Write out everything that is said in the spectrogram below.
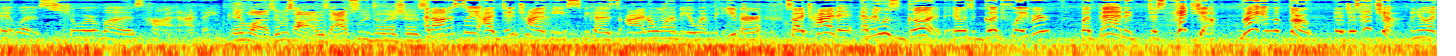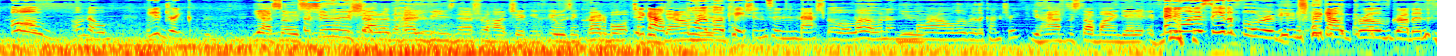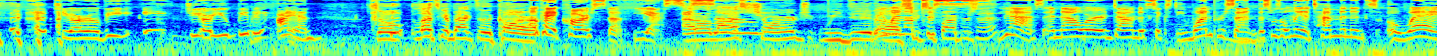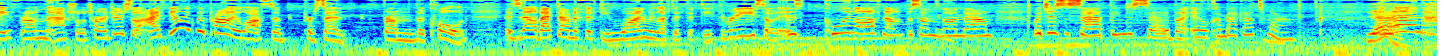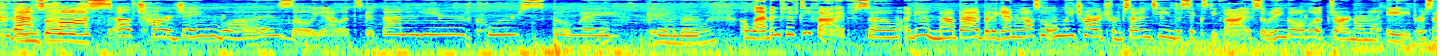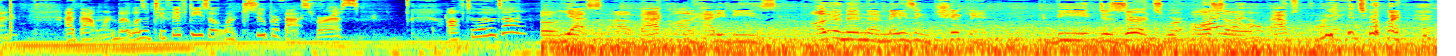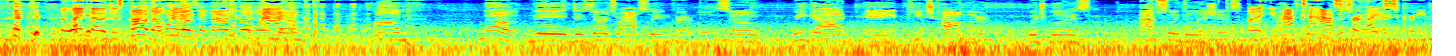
it was sure was hot, I think. It was. It was hot. It was absolutely delicious. And honestly, I did try a piece because I don't want to be a wimp either. So I tried it and it was good. It was a good flavor, but then it just hit you right in the throat. It just hit you. And you're like, oh, oh no, need a drink. Yeah, so serious shout out to Hattie B's Nashville Hot Chicken. It was incredible. Check out four here, locations in Nashville alone and you, more all over the country. You have to stop by and get it. If you, and you want to see the full review, check out Grove Grubbin. G-R-O-V-E G-R-U-B-B-I-N. So let's get back to the car. Okay, car stuff. Yes. At our so, last charge, we did we uh, 65%. yes, and now we're down to 61%. This was only a 10 minutes away from the actual charger, so I feel like we probably lost a percent from the cold. It's now back down to 51. We left at 53, so it is cooling off now that the sun's gone down, which is a sad thing to say, but it'll come back out tomorrow. Yeah. And then that and so cost of charging was, oh yeah, let's get that in here, of course. Go away. Eleven fifty five. So again, not bad, but again, we also only charged from 17 to 65. So we didn't go all the way up to our normal 80% at that one. But it was a 250, so it went super fast for us off to the hotel. So yes, uh, back on Hattie B's, other than the amazing chicken, the desserts were also absolutely. What are you doing? the window just popped Oh, the window's a magical window. um, no, the desserts were absolutely incredible. So we got a peach cobbler, which was absolutely delicious. But you have to ask for way, ice cream.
